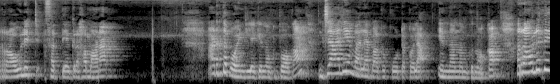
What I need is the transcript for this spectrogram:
റൗലറ്റ് സത്യാഗ്രഹമാണ്. അടുത്ത പോയിന്റിലേക്ക് നമുക്ക് പോകാം. ജാലിയൻ വാലാബാഗ് കൂട്ടക്കൊല എന്ന് നമുക്ക് നോക്കാം. റൗലറ്റ്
